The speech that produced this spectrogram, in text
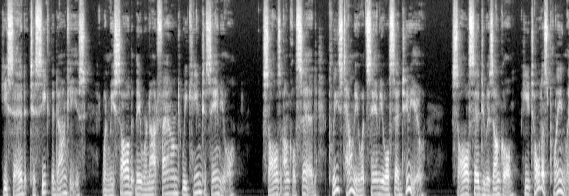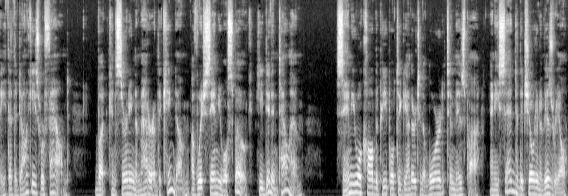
He said, To seek the donkeys. When we saw that they were not found, we came to Samuel. Saul's uncle said, Please tell me what Samuel said to you. Saul said to his uncle, He told us plainly that the donkeys were found. But concerning the matter of the kingdom, of which Samuel spoke, he didn't tell him. Samuel called the people together to the Lord to Mizpah, and he said to the children of Israel,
